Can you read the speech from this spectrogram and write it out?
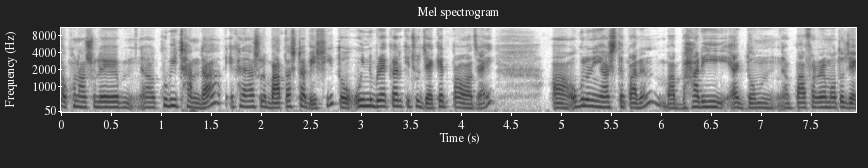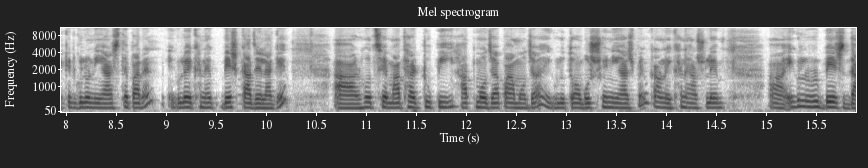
তখন আসলে খুবই ঠান্ডা। এখানে আসলে বাতাসটা বেশি, তো উইন্ড ব্রেকার কিছু জ্যাকেট পাওয়া যায়। ওগুলো নিয়ে আসতে পারেন বা ভারী একদম পাফারের মতো জ্যাকেটগুলো নিয়ে আসতে পারেন। এগুলো এখানে বেশ কাজে লাগে। আর হচ্ছে মাথার টুপি, হাত মোজা, পা মোজা এগুলো তো অবশ্যই নিয়ে আসবেন, কারণ এখানে আসলে এগুলোর বেশ দাম।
